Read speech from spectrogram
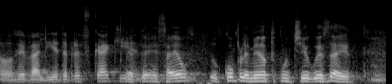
o revalida para ficar aqui. É, né? Isso aí eu, eu, complemento contigo esse aí. Hum.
